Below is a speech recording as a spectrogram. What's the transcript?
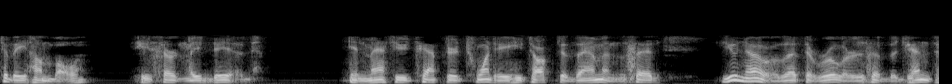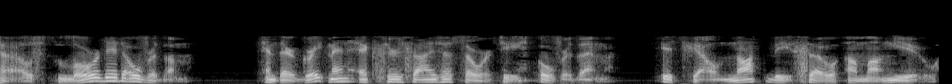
to be humble? He certainly did. In Matthew chapter 20, he talked to them and said, You know that the rulers of the Gentiles lord it over them and their great men exercise authority over them. It shall not be so among you,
